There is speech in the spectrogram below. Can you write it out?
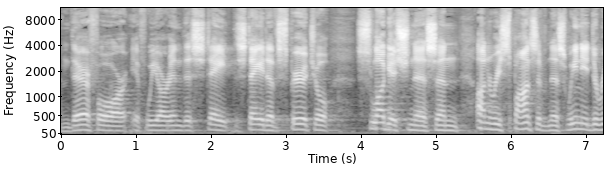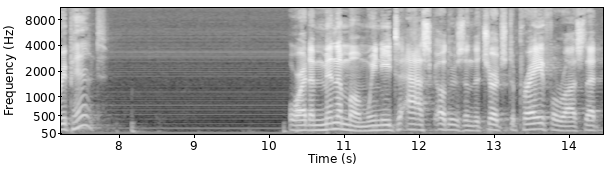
And therefore, if we are in this state, the state of spiritual sluggishness and unresponsiveness, we need to repent. Or at a minimum, we need to ask others in the church to pray for us that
